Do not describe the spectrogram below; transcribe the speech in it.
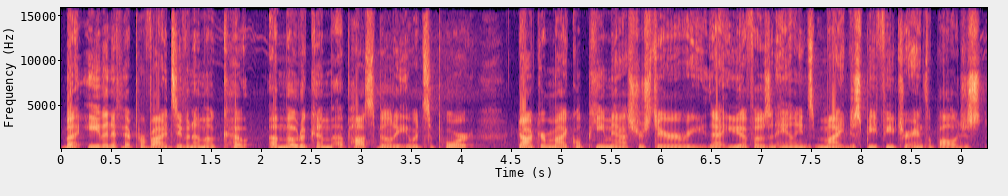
but even if it provides even a, moco- a modicum of possibility, it would support Dr. Michael P. Masters' theory that UFOs and aliens might just be future anthropologists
